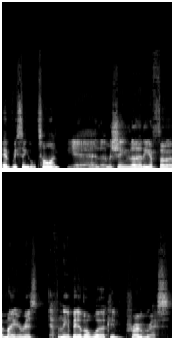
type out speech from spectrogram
every single time. Yeah, the machine learning of Photomator is definitely a bit of a work in progress.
